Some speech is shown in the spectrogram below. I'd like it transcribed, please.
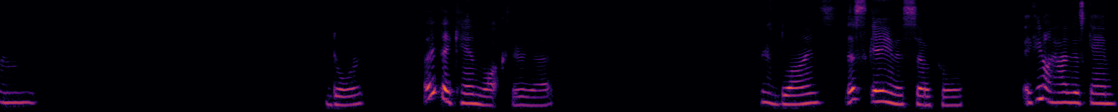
Um, door. I think they can walk through that. There's blinds. This game is so cool. If you don't have this game,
